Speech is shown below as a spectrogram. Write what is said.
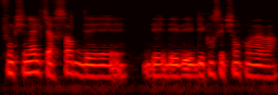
fonctionnels qui ressortent des, des, des conceptions qu'on va avoir.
